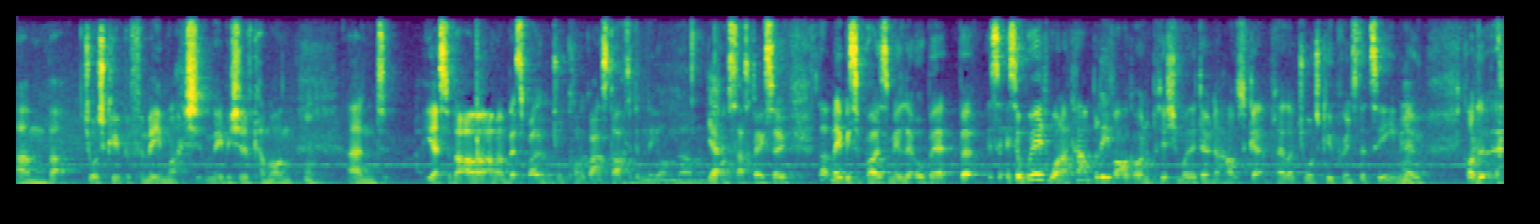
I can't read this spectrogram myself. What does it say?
Um, but George Cooper for me might, maybe should have come on. Mm. And yeah, so that, I'm a bit surprised when Conor Grant started, didn't he, on um, Yeah. on Saturday? So that maybe surprised me a little bit. But it's, it's a weird one. I can't believe Argyle in a position where they don't know how to get a player like George Cooper into the team. You know, God,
